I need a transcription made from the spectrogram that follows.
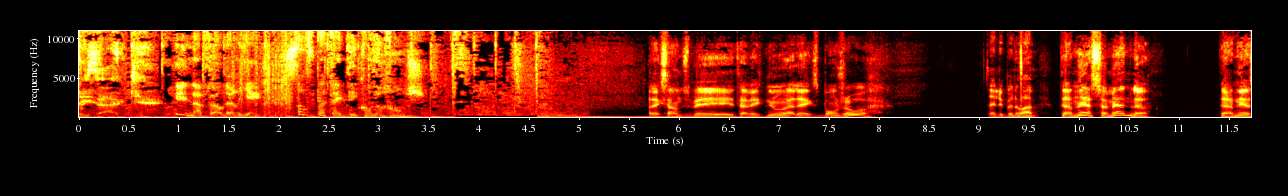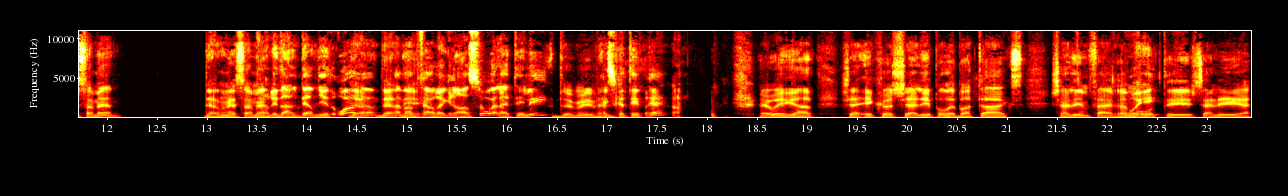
Trisac. Il n'a peur de rien, sauf peut-être des qu'on orange. Alexandre Dubé est avec nous. Alex, bonjour. Salut Benoît. Dernière semaine, là. Dernière semaine. Dernière semaine. On est dans le dernier droit, Der- là, dernier. avant de faire le grand saut à la télé. 2020. Est-ce que t'es prêt? Eh oui, regarde. j'ai- Écoute, je suis allé pour le Botox. Je suis allé me faire remonter. Je suis allé... euh,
